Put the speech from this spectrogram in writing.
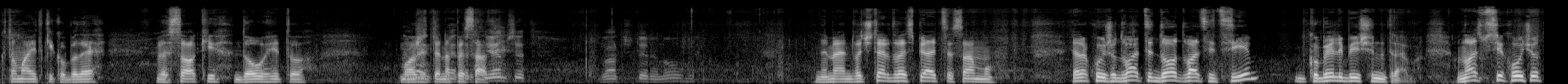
хто має такі кобили високі, довгі, то можете Не менше написати. 70, 24 ноги. Не менше 24-25 це саме. Я рахую, що 20 до 27 кобилі більше не треба. У нас всі хочуть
